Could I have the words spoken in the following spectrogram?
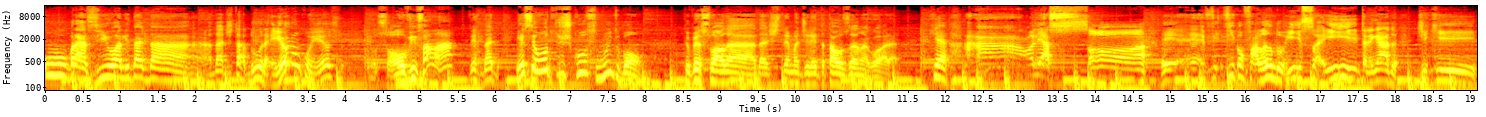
o Brasil ali da, da, da ditadura. Eu não conheço, eu só ouvi falar, verdade. Esse é um outro discurso muito bom que o pessoal da, da extrema-direita tá usando agora. Que é, ah, olha só, é, é, ficam falando isso aí, tá ligado? De que,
